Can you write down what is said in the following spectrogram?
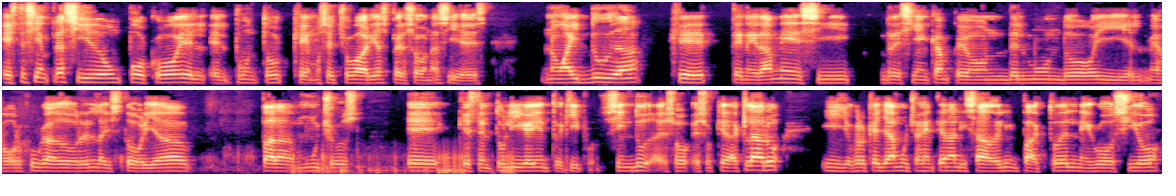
este siempre ha sido un poco el, el punto que hemos hecho varias personas y es, no hay duda que tener a Messi recién campeón del mundo y el mejor jugador en la historia para muchos eh, que esté en tu liga y en tu equipo. Sin duda, eso, eso queda claro y yo creo que ya mucha gente ha analizado el impacto del negocio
